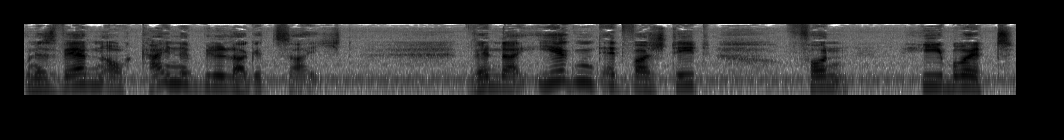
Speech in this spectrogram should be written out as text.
und es werden auch keine Bilder gezeigt, wenn da irgendetwas steht von Hybrid,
